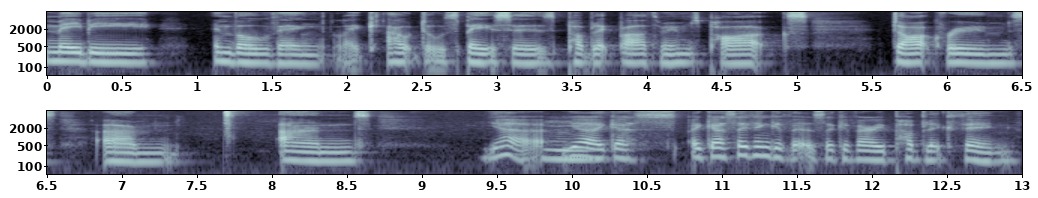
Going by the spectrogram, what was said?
maybe involving like outdoor spaces, public bathrooms, parks, dark rooms, um, and yeah mm. yeah i guess i guess i think of it as like a very public thing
